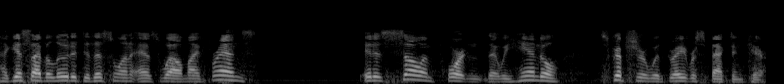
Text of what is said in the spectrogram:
I guess I've alluded to this one as well. My friends, it is so important that we handle Scripture with great respect and care.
